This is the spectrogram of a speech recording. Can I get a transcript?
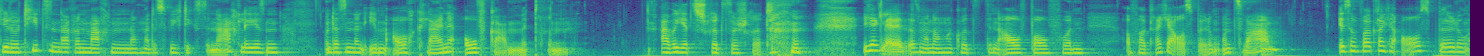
die Notizen darin machen, nochmal das Wichtigste nachlesen und da sind dann eben auch kleine Aufgaben mit drin. Aber jetzt Schritt für Schritt. Ich erkläre jetzt erstmal nochmal kurz den Aufbau von erfolgreicher Ausbildung. Und zwar ist erfolgreiche Ausbildung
